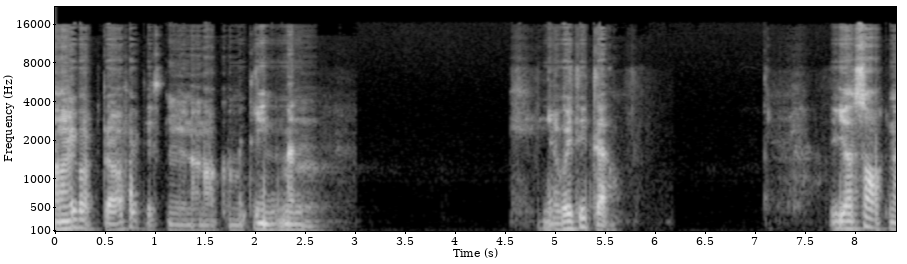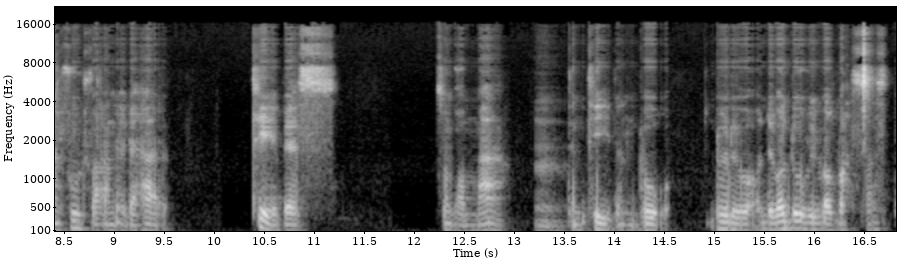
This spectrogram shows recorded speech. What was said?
han har ju varit bra faktiskt nu när han har kommit in, men mm. jag vet inte. Jag saknar fortfarande det här TVs som var med. Mm. Den tiden då, då det, var, det var då vi var vassast.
